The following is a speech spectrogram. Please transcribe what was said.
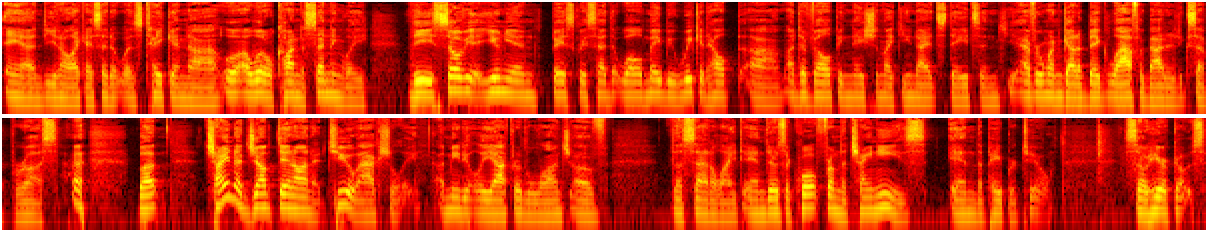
and you know, like I said, it was taken uh, a little condescendingly. The Soviet Union basically said that well, maybe we could help uh, a developing nation like the United States, and everyone got a big laugh about it except for us. but China jumped in on it too, actually, immediately after the launch of the satellite. And there's a quote from the Chinese in the paper too. So here it goes.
